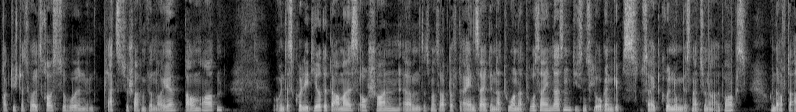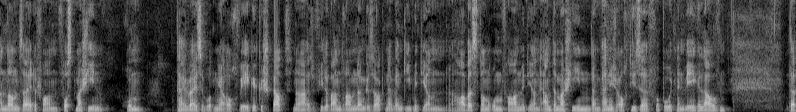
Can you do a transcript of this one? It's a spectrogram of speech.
praktisch das Holz rauszuholen und Platz zu schaffen für neue Baumarten. Und das kollidierte damals auch schon, ähm, dass man sagt, auf der einen Seite Natur Natur sein lassen. Diesen Slogan gibt es seit Gründung des Nationalparks. Und auf der anderen Seite fahren Forstmaschinen rum. Teilweise wurden ja auch Wege gesperrt. Ne? Also viele Wanderer haben dann gesagt, na, wenn die mit ihren Harvestern rumfahren, mit ihren Erntemaschinen, dann kann ich auch diese verbotenen Wege laufen. Da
